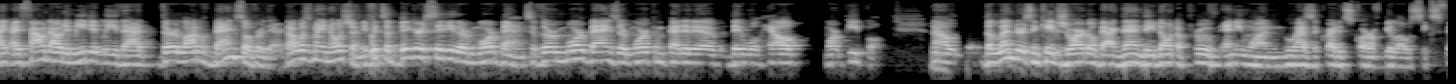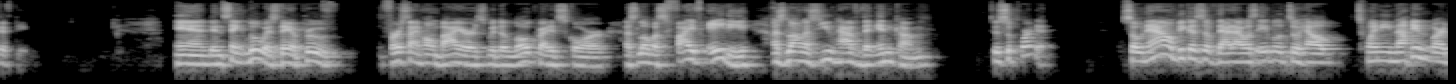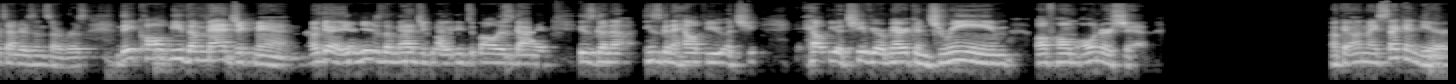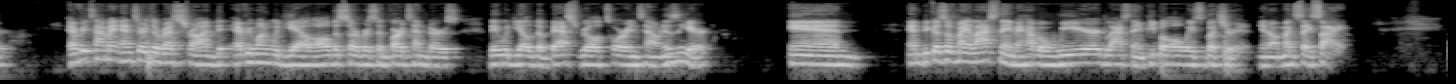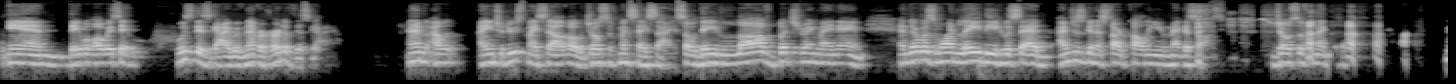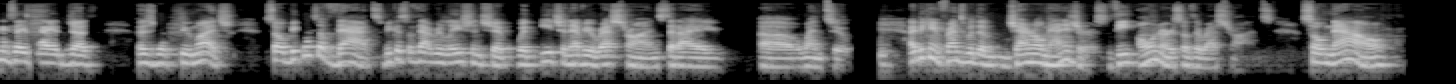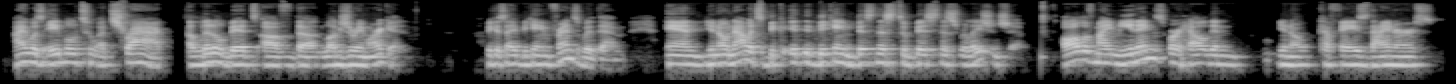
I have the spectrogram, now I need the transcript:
I, I, found out immediately that there are a lot of banks over there. That was my notion. If it's a bigger city, there are more banks. If there are more banks, they're more competitive. They will help more people. Now, the lenders in Cape Girardeau back then, they don't approve anyone who has a credit score of below 650. And in St. Louis, they approve first time home buyers with a low credit score as low as 580, as long as you have the income to support it. So now, because of that, I was able to help 29 bartenders and servers. They called me the magic man. Okay, here's the magic guy. You need to call this guy. He's gonna he's gonna help you achieve help you achieve your American dream of home ownership. Okay, on my second year, every time I entered the restaurant, everyone would yell, all the servers and bartenders, they would yell, the best realtor in town is here. And and because of my last name, I have a weird last name. People always butcher it, you know, Magsaysay. And they will always say, Who's this guy? We've never heard of this guy. And I, I introduced myself, oh, Joseph Magsaysay. So they love butchering my name. And there was one lady who said, I'm just going to start calling you Mega Sauce. Joseph Magsaysay. Magsaysay is just, is just too much. So because of that, because of that relationship with each and every restaurants that I uh, went to, I became friends with the general managers, the owners of the restaurants. So now I was able to attract a little bit of the luxury market because I became friends with them. And you know, now it's it, it became business to business relationship. All of my meetings were held in, you know, cafes, diners,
